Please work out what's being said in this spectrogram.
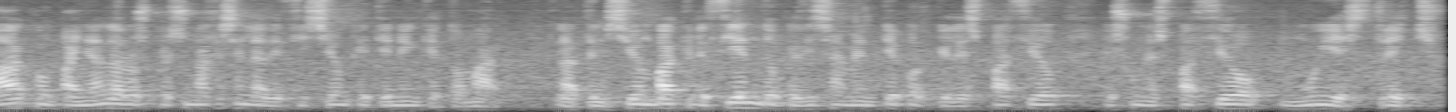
va acompañando a los personajes en la decisión que tienen que tomar. La tensión va creciendo precisamente porque el espacio es un espacio muy estrecho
